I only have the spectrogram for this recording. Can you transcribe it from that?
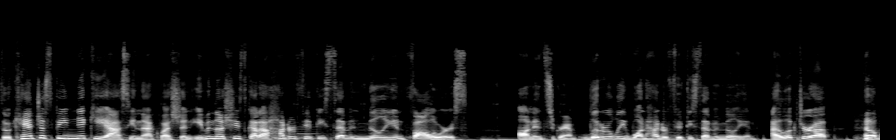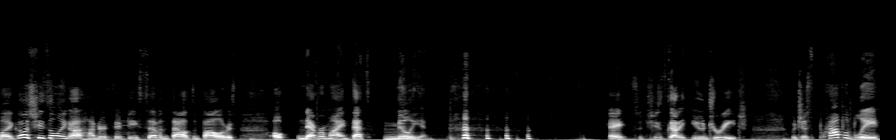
So it can't just be Nicki asking that question, even though she's got 157 million followers on Instagram. Literally 157 million. I looked her up and I'm like, oh, she's only got 157,000 followers. Oh, never mind. That's million. okay, so she's got a huge reach which is probably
